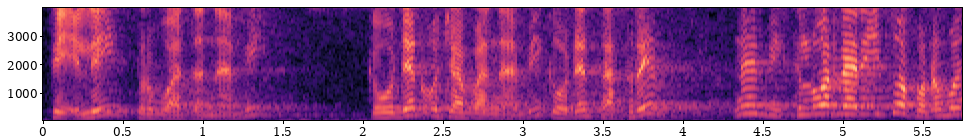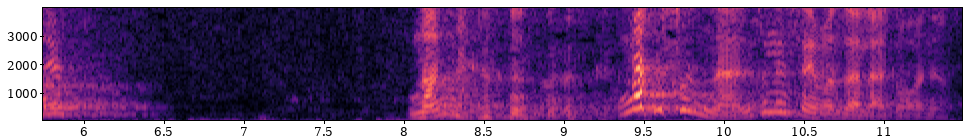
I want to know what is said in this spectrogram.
fi'li perbuatan Nabi kemudian ucapan Nabi kemudian takrir Nabi keluar dari itu apa namanya non non sunnah selesai masalah kawannya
